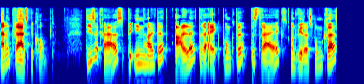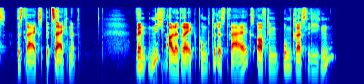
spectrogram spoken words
einen Kreis bekommt. Dieser Kreis beinhaltet alle drei Eckpunkte des Dreiecks und wird als Umkreis des Dreiecks bezeichnet. Wenn nicht alle drei Eckpunkte des Dreiecks auf dem Umkreis liegen,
